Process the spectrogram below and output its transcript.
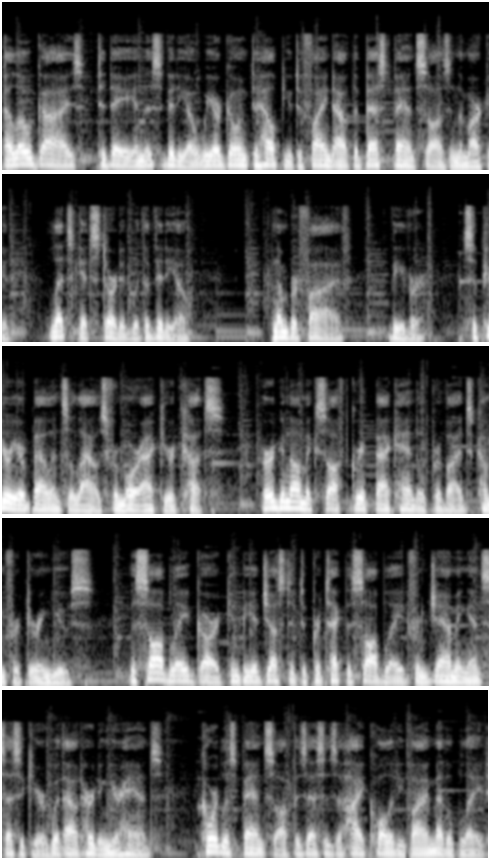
Hello guys, today in this video we are going to help you to find out the best bandsaws in the market. Let's get started with the video. Number 5. VEVOR. Superior balance allows for more accurate cuts. Ergonomic soft grip back handle provides comfort during use. The saw blade guard can be adjusted to protect the saw blade from jamming and secure without hurting your hands. Cordless bandsaw possesses a high-quality bimetal blade.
